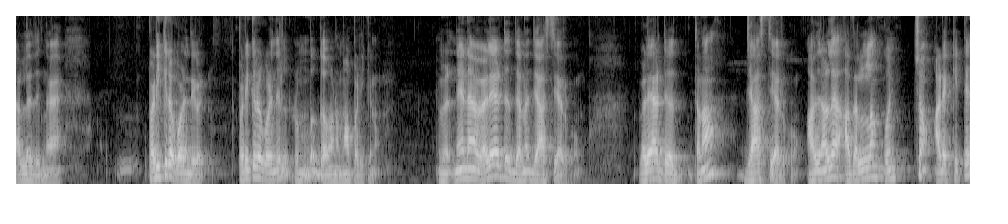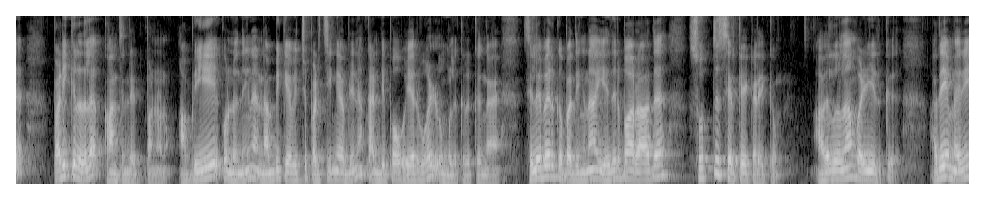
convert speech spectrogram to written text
நல்லதுங்க. படிக்கிற குழந்தைகள் படிக்கிற குழந்தைகள் ரொம்ப கவனமாக படிக்கணும். ஏன்னா விளையாட்டு தனம் ஜாஸ்தியாக இருக்கும். விளையாட்டு தனம் ஜாஸ்தியாக இருக்கும் அதனால் அதெல்லாம் கொஞ்சம் அடக்கிட்டு படிக்கிறதுல கான்சென்ட்ரேட் பண்ணணும். அப்படியே கொண்டு வந்தீங்கன்னா நம்பிக்கை வச்சு படிச்சீங்க அப்படின்னா கண்டிப்பாக உயர்வுகள் உங்களுக்கு இருக்குங்க. சில பேருக்கு பார்த்திங்கன்னா எதிர்பாராத சொத்து சேர்க்கை கிடைக்கும். அதில் தான் வழி இருக்குது அதேமாரி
